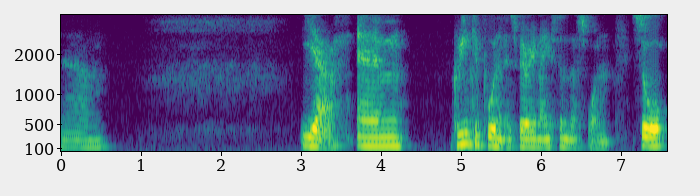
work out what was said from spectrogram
Um, yeah, um, green component is very nice in this one. So,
